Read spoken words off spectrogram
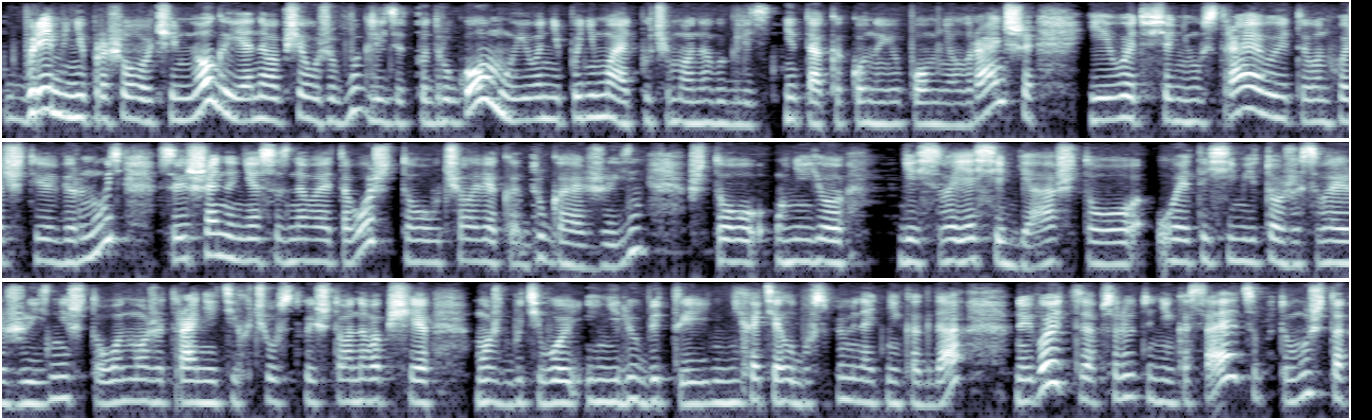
времени прошло очень много, и она вообще уже выглядит по-другому, и он не понимает, почему она выглядит не так, как он ее помнил раньше, и его это все не устраивает, и он хочет ее вернуть, совершенно не осознавая того, что у человека другая жизнь, что у нее есть своя семья, что у этой семьи тоже своя жизнь, и что он может ранить их чувства, и что она вообще, может быть, его и не любит, и не хотела бы вспоминать никогда. Но его это абсолютно не касается, потому что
